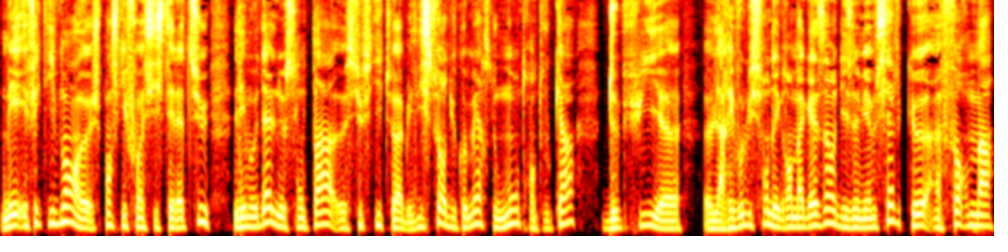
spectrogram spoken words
Mais effectivement, euh, je pense qu'il faut insister là-dessus. Les modèles ne sont pas euh, substituables. Et l'histoire du commerce nous montre, en tout cas, depuis euh, la révolution des grands magasins au 19e siècle, qu'un format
